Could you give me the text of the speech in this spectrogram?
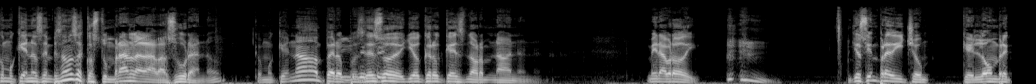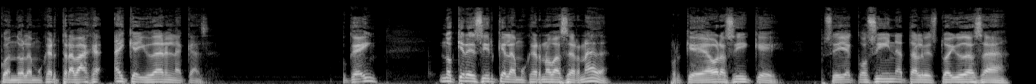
Como que nos empezamos a acostumbrar a la basura, ¿no? Como que, no, pero pues sí, eso sí. yo creo que es normal. No, no, no. Mira, Brody. yo siempre he dicho que el hombre cuando la mujer trabaja hay que ayudar en la casa. ¿Ok? No quiere decir que la mujer no va a hacer nada. Porque ahora sí que pues ella cocina, tal vez tú ayudas a,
